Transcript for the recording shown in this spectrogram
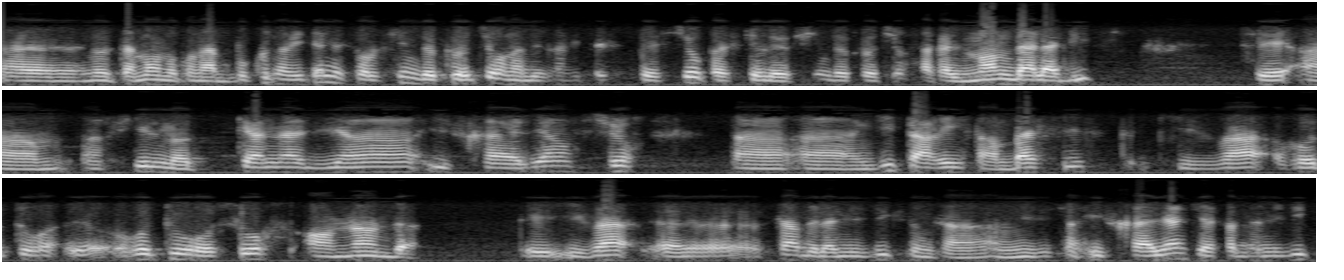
euh, notamment, donc on a beaucoup d'invités, mais sur le film de clôture, on a des invités spéciaux parce que le film de clôture s'appelle Mandala Beach. C'est un, un film canadien-israélien sur un, un, guitariste, un bassiste qui va retour, euh, retour aux sources en Inde. Et il va euh, faire de la musique, donc c'est un, musicien israélien qui va faire de la musique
